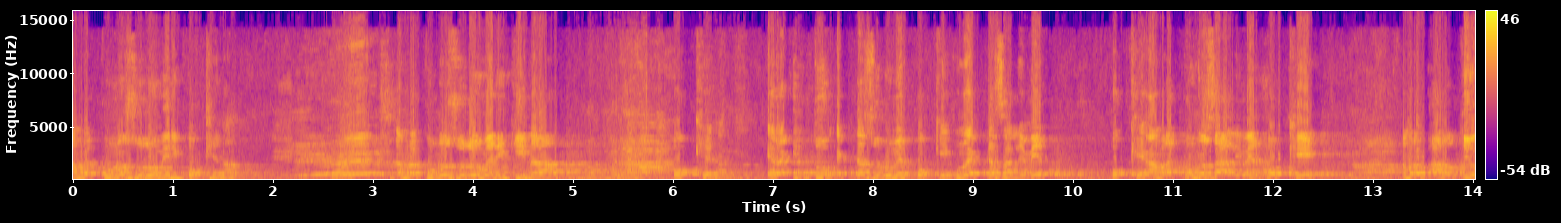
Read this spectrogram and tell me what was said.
আমরা কোন জুলুমেরই পক্ষে না। আমরা কোন জুলুমেরই কি না? পক্ষে না। এরা কিন্তু একটা জুলুমের পক্ষে, কোন একটা জালেমের পক্ষে। আমরা কোন জালেমের পক্ষে আমরা ভারতীয়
